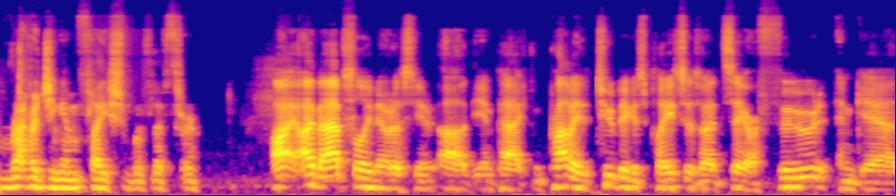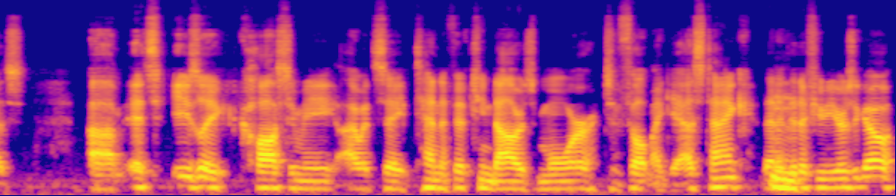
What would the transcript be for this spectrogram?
ravaging inflation we've lived through? I, have absolutely noticed the, uh, the impact. Probably the two biggest places I'd say are food and gas. Um, it's easily costing me, I would say, ten to fifteen dollars more to fill up my gas tank than mm. it did a few years ago.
